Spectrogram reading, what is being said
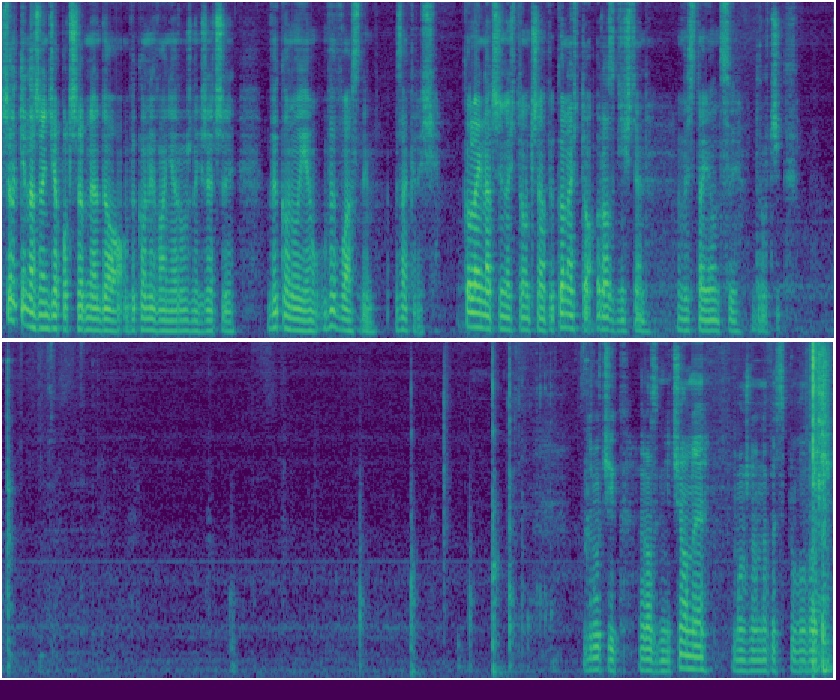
Wszelkie narzędzia potrzebne do wykonywania różnych rzeczy wykonuję we własnym zakresie. Kolejna czynność, którą trzeba wykonać, to rozgnieść ten wystający drucik. Drucik rozgnieciony. Można nawet spróbować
